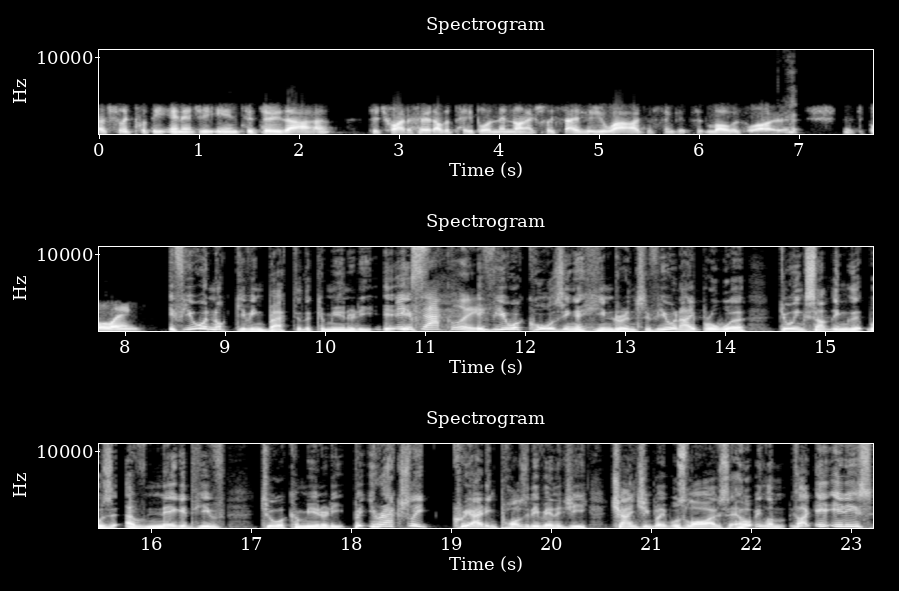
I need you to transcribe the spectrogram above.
actually put the energy in to do that to try to hurt other people and then not actually say who you are. I just think it's low as low and it's bullying. If you were not giving back to the community, if, Exactly. if you were causing a hindrance, if you and April were doing something that was of negative to a community, but you're actually creating positive energy, changing people's lives, helping them, like it, it is.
